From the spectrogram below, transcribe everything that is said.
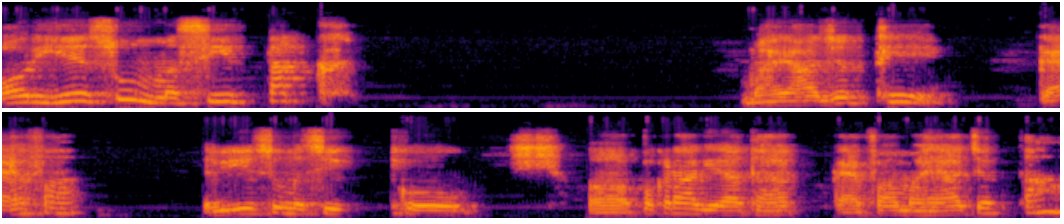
और यीशु मसीह तक महायाजक थे। कैफा। यीशु मसीह को पकड़ा गया था, कैफा महायाजक था।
